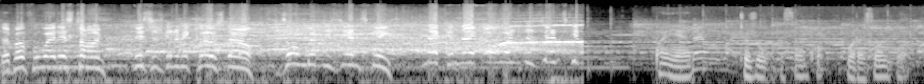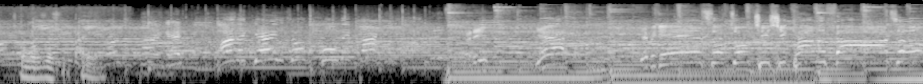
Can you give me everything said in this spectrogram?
They're both away this time. This is going to be close now. Zonga Dziecienski, neck and neck. Owen Dziecienski. 攀岩就是我的生活，我的生活真的就是攀岩。 And again, Tom pulled it back. Ready? Yeah. Here begins the 中期新看的法 Oh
